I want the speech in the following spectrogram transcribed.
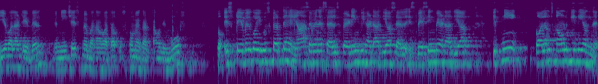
ये वाला टेबल जो नीचे इसमें बना हुआ था, उसको मैं करता हूँ रिमूव तो इस टेबल को यूज़ करते हैं। यहाँ से मैंने सेल्स पैडिंग भी हटा दिया और सेल स्पेसिंग भी हटा दिया। कितनी कॉलम्स काउंट की थी हमने?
